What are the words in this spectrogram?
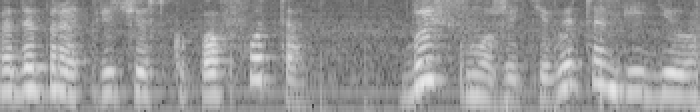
Подобрать прическу по фото вы сможете в этом видео.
